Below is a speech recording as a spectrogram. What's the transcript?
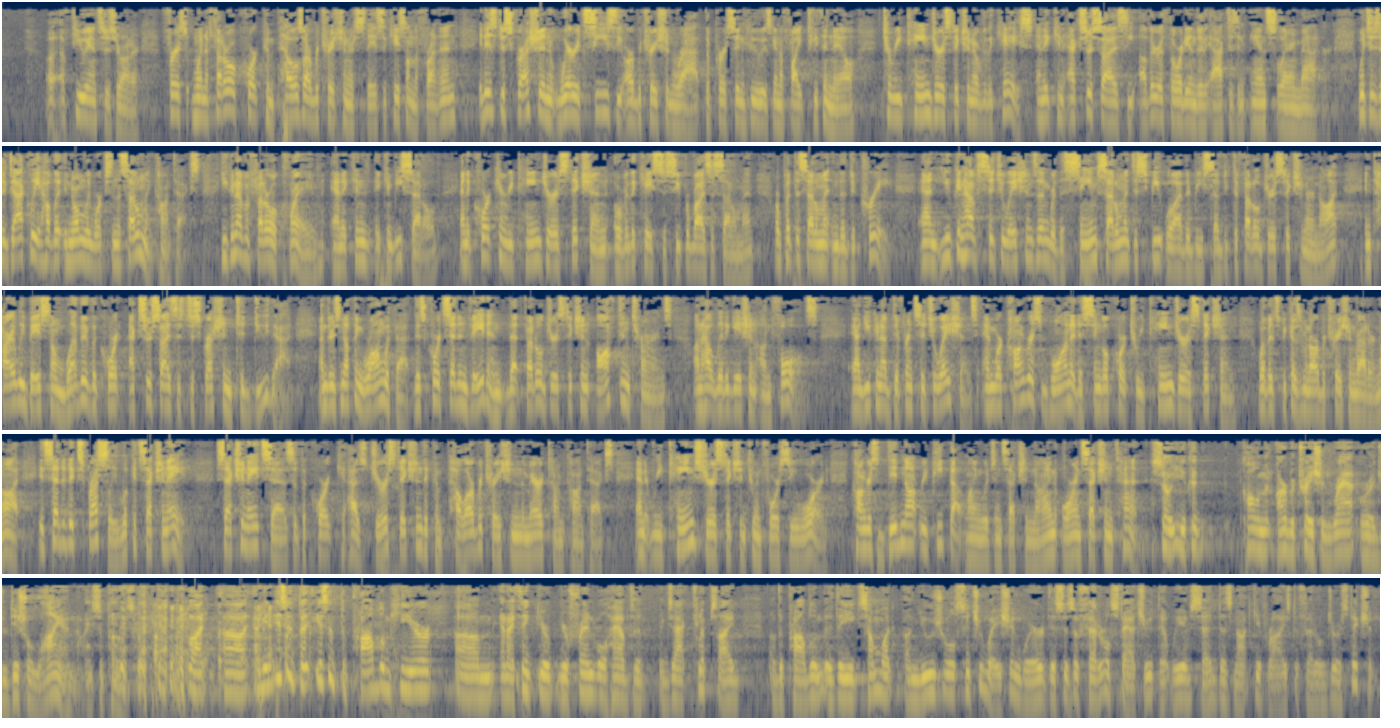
A, a few answers, Your Honor. First, when a federal court compels arbitration or stays the case on the front end, it is discretion where it sees the arbitration rat, the person who is going to fight tooth and nail, to retain jurisdiction over the case, and it can exercise the other authority under the Act as an ancillary matter, which is exactly how the, it normally works in the settlement context. You can have a federal claim, and it can, it can be settled, and a court can retain jurisdiction over the case to supervise a settlement or put the settlement in the decree. And you can have situations then where the same settlement dispute will either be subject to federal jurisdiction or not, entirely based on whether the court exercises discretion to do that. And there's nothing wrong with that. This court said in Vaden that federal jurisdiction often turns on how litigation unfolds. And you can have different situations. And where Congress wanted a single court to retain jurisdiction, whether it's because of an arbitration rat or not, it said it expressly. Look at Section 8. Section 8 says that the court has jurisdiction to compel arbitration in the maritime context, and it retains jurisdiction to enforce the award. Congress did not repeat that language in Section 9 or in Section 10. So you could call him an arbitration rat or a judicial lion, I suppose. but uh, I mean, isn't the isn't the problem here? Um, and I think your your friend will have the exact flip side of the problem, the somewhat unusual situation where this is a federal statute that we have said does not give rise to federal jurisdiction.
